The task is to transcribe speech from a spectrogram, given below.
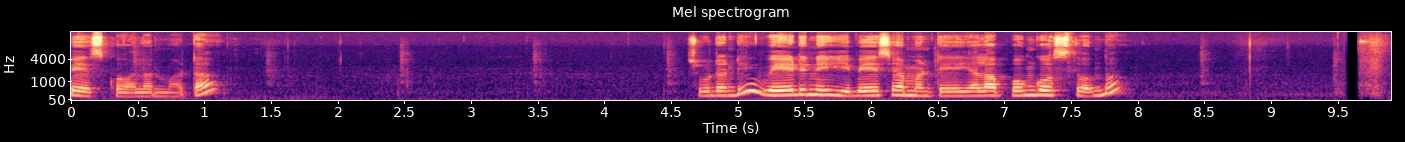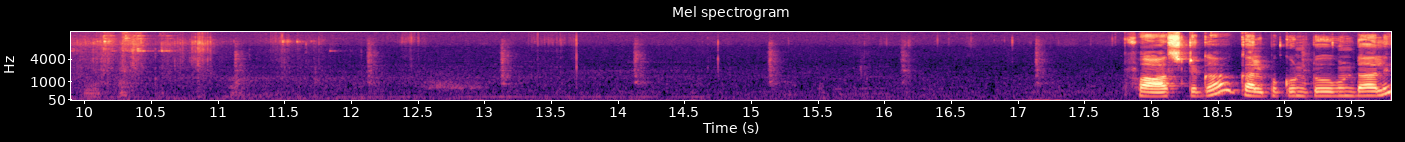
వేసుకోవాలన్నమాట. చూడండి వేడి నెయ్యి వేసామంటే ఎలా పొంగు వస్తుందో ఫాస్ట్గా కలుపుకుంటూ ఉండాలి.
